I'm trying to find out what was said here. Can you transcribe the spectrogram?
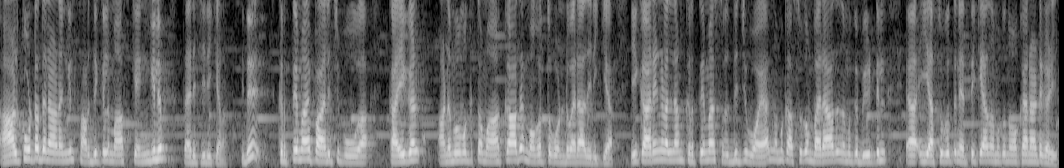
ആൾക്കൂട്ടത്തിലാണെങ്കിൽ സർജിക്കൽ മാസ്ക് എങ്കിലും ധരിച്ചിരിക്കണം. ഇത് കൃത്യമായി പാലിച്ചു പോവുക. കൈകൾ അണുമുക്തമാക്കാതെ മുഖത്ത് കൊണ്ടുവരാതിരിക്കുക. ഈ കാര്യങ്ങളെല്ലാം കൃത്യമായി ശ്രദ്ധിച്ചു പോയാൽ നമുക്ക് അസുഖം വരാതെ നമുക്ക് വീട്ടിൽ ഈ അസുഖത്തിന് എത്തിക്കാതെ നമുക്ക് നോക്കാനായിട്ട് കഴിയും.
